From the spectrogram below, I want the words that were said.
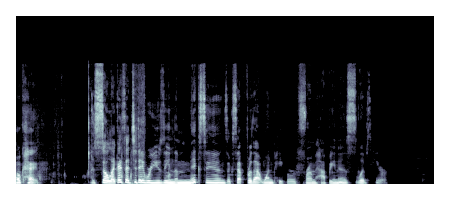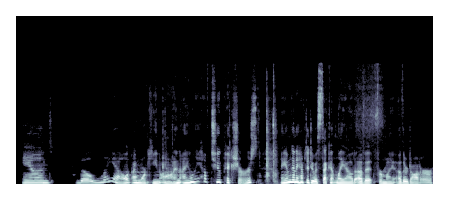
Okay. So like I said, today we're using the mix-ins, except for that one paper from Happiness Lives Here. And the layout I'm working on, I only have two pictures. I am going to have to do a second layout of it for my other daughter.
